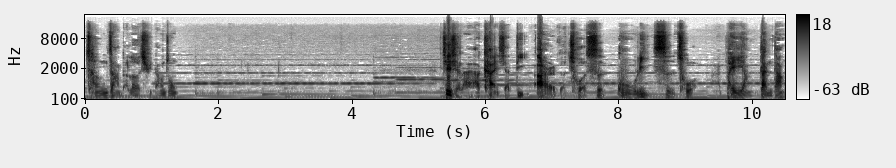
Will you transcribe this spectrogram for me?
成长的乐趣当中。接下来啊，看一下第二个措施：鼓励试错，培养担当。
